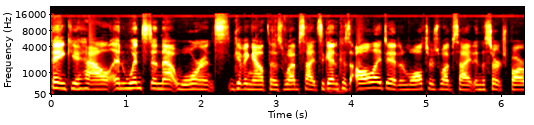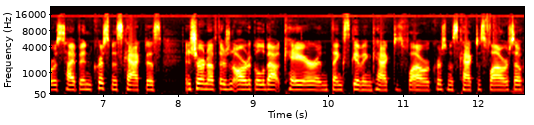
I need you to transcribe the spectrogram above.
Thank you, Hal. And Winston, that warrants giving out those websites again because all I did on Walter's website in the search bar was type in Christmas cactus. And sure enough, there's an article about care and Thanksgiving cactus flower, Christmas cactus flower. So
